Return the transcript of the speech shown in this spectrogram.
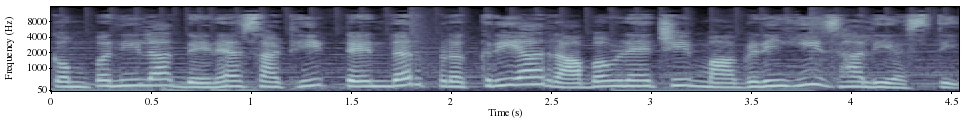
कंपनीला देण्यासाठी टेंडर प्रक्रिया राबवण्याची मागणीही झाली असती.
